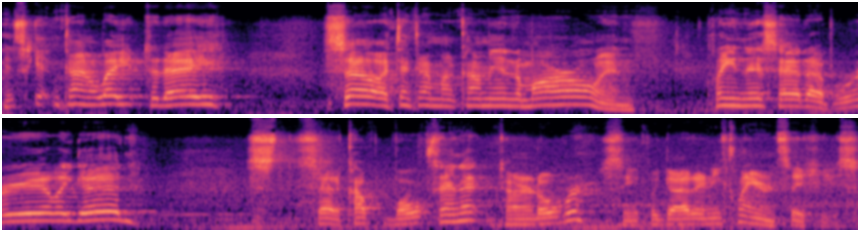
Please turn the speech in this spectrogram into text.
it's getting kind of late today. So, I think I'm going to come in tomorrow and clean this head up really good. Set a couple bolts in it, turn it over, see if we got any clearance issues.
